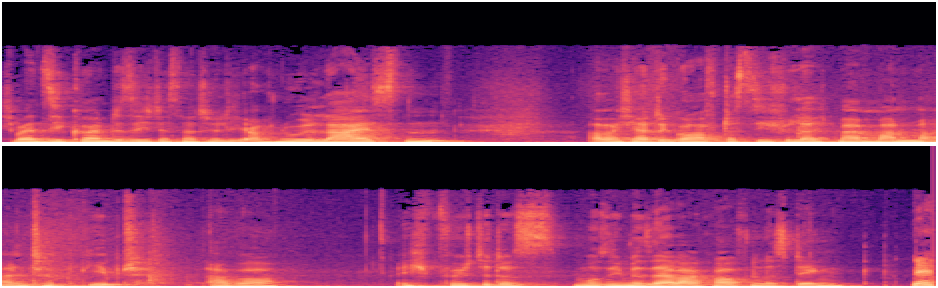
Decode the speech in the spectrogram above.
Ich meine, sie könnte sich das natürlich auch null leisten. Aber ich hatte gehofft, dass sie vielleicht meinem Mann mal einen Tipp gibt. Aber ich fürchte, das muss ich mir selber kaufen, das Ding. Ja.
